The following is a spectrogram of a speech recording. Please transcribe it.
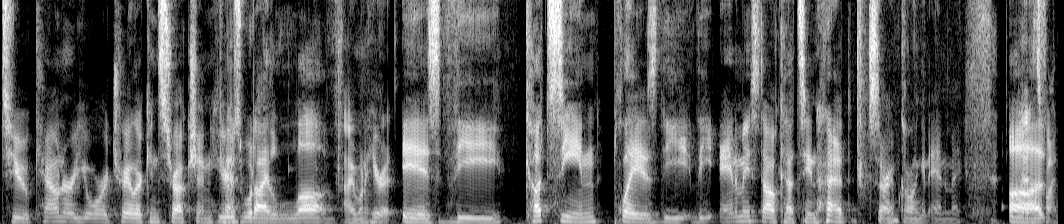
to counter your trailer construction. Here's what I love I want to hear it. is the cutscene plays the the anime style cutscene. Sorry, I'm calling it anime. Uh, That's fine.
